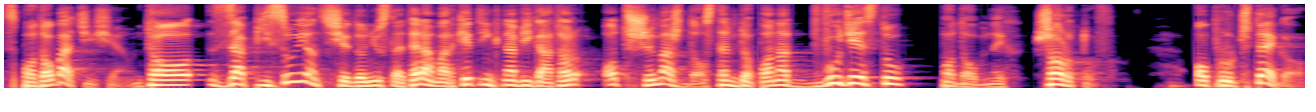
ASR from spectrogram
spodoba Ci się, to zapisując się do newslettera Marketing Navigator otrzymasz dostęp do ponad 20 podobnych shortów. Oprócz tego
